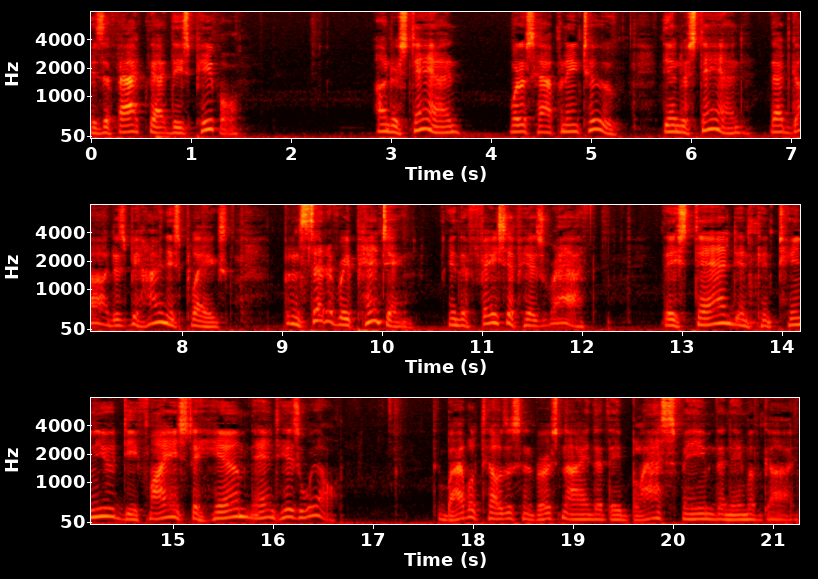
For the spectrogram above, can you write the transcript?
is the fact that these people understand what is happening too. They understand that God is behind these plagues. But instead of repenting in the face of his wrath, they stand in continued defiance to him and his will. The Bible tells us in verse 9 that they blaspheme the name of God.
